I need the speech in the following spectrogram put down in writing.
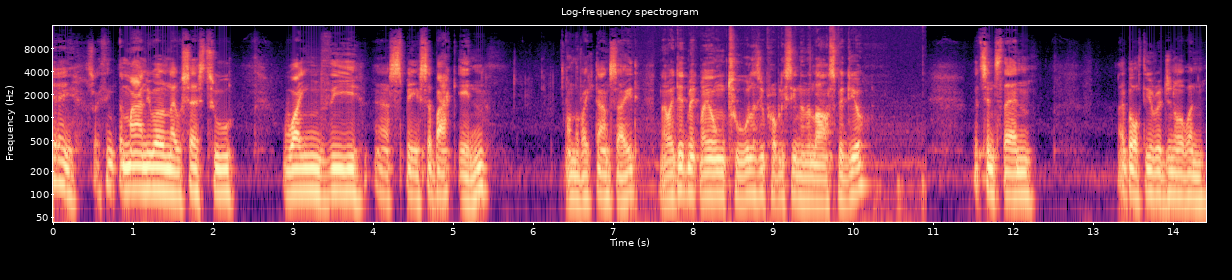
Okay, so I think the manual now says to wind the uh, spacer back in on the right hand side. Now I did make my own tool as you've probably seen in the last video. But since then I bought the original one.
